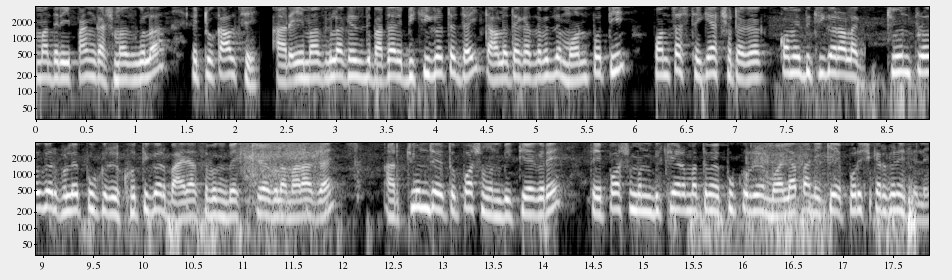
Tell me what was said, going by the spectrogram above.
আমাদের এই পাঙ্গাস মাছগুলা একটু কালচে। আর এই মাছগুলোকে যদি বাজারে বিক্রি করতে যাই, তাহলে দেখা যাবে যে মন প্রতি পঞ্চাশ থেকে একশো টাকা কমে বিক্রি করা লাগে। চুন প্রয়োগের ফলে পুকুরের ক্ষতিকর ভাইরাস এবং ব্যাকটেরিয়াগুলো মারা যায়। আর চুন যেহেতু পশমন বিক্রিয়া করে, তো এই পশমন বিক্রিয়ার মাধ্যমে পুকুরের ময়লা পানিকে পরিষ্কার করে ফেলে।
